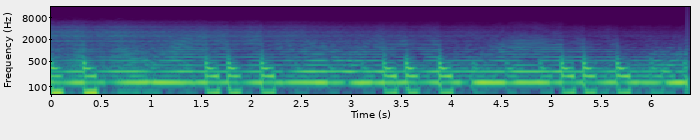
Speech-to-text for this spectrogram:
Thank you.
